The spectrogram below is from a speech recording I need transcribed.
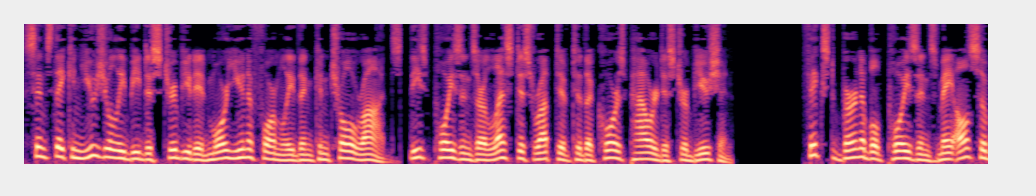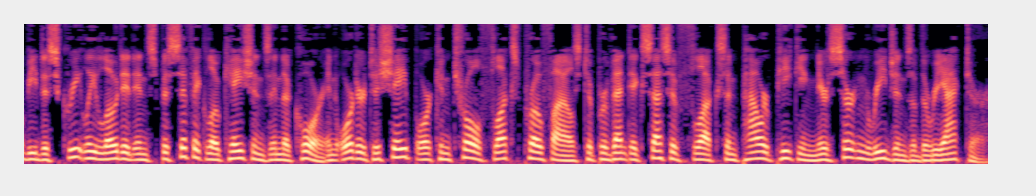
Since they can usually be distributed more uniformly than control rods, these poisons are less disruptive to the core's power distribution. Fixed burnable poisons may also be discretely loaded in specific locations in the core in order to shape or control flux profiles to prevent excessive flux and power peaking near certain regions of the reactor.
